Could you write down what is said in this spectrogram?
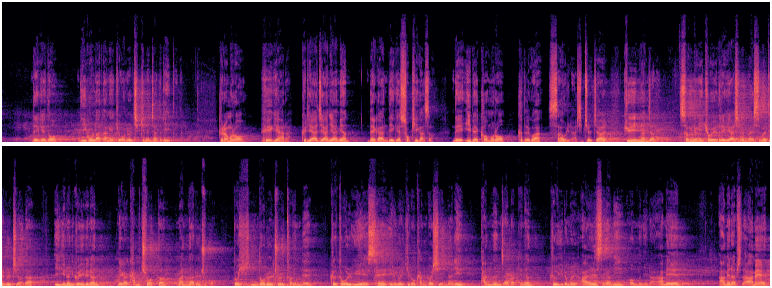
내게도 니골라 당의 교훈을 지키는 자들이 있도다. 그러므로 회개하라. 그리하지 아니하면 내가 네게 속히 가서 내 입의 검으로 그들과 싸우리라. 17절. 귀 있는 자는 성령이 교회들에게 하시는 말씀을 들을지어다. 이기는 그에게는 내가 감추었던 만나를 주고 또 흰 돌을 줄 터인데 그 돌 위에 새 이름을 기록한 것이 있나니 받는 자밖에는 그 이름을 알 사람이 없느니라. 아멘. 아멘 합시다. 아멘.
